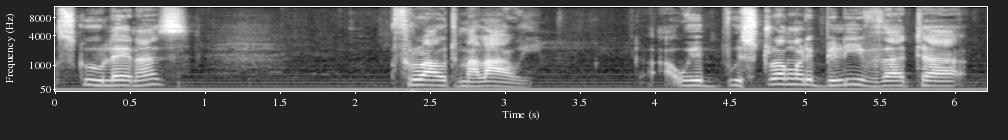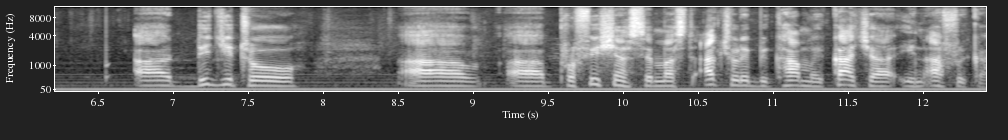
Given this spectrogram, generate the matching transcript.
school learners throughout Malawi. Uh, we, we strongly believe that uh, uh, digital uh, proficiency must actually become a culture in Africa.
